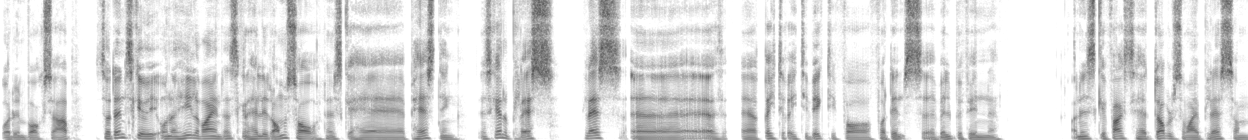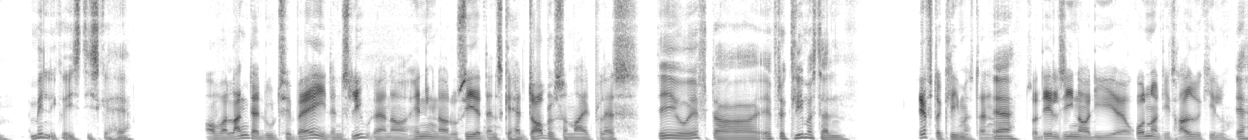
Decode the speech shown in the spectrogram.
hvor den vokser op. Så den skal under hele vejen, den skal have lidt omsorg, den skal have pasning, den skal have noget plads. Plads øh, er, er rigtig, rigtig vigtig for, for dens øh, velbefindende. Og den skal faktisk have dobbelt så meget plads, som almindelig gris de skal have. Og hvor langt er du tilbage i dens liv, der, når, Henning, når du siger, at den skal have dobbelt så meget plads? Det er jo efter, efter klimastallen. Efter klimastallen? Ja. Så det vil sige, når de uh, runder de 30 kilo? Ja.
